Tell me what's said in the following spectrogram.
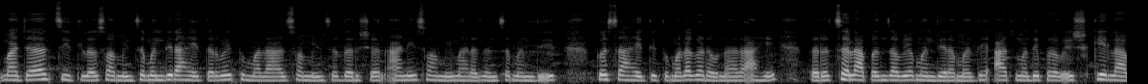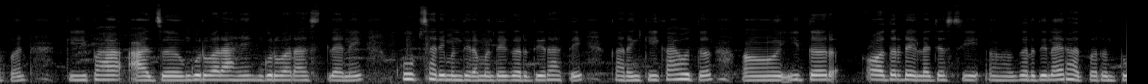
माझ्याच इथलं स्वामींचं मंदिर आहे. तर मी तुम्हाला स्वामींचं दर्शन आणि स्वामी महाराजांचं मंदिर कसं आहे ते तुम्हाला घडवणार आहे. तर चला आपण जाऊया मंदिरामध्ये. आतमध्ये प्रवेश केला आपण. की पहा आज गुरुवार आहे. गुरुवार असल्याने खूप सारी मंदिरामध्ये गर्दी राहते. कारण की काय होतं इतर अदर डेला जास्ती गर्दी नाही राहत. परंतु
